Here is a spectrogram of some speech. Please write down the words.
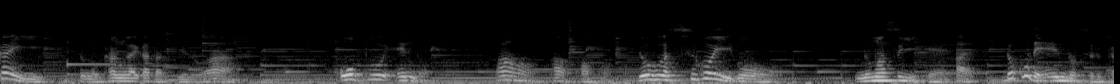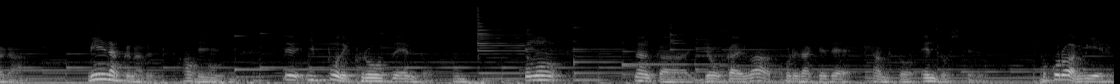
深いその考え方っていうのはオープンエンド。ああはあは情報がすごいもう沼すぎて、あはい。どこでエンドするかが見えなくなるっていう。で一方でクローズエンド。うん。このなんか業界はこれだけでちゃんとエンドしてるところは見える。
